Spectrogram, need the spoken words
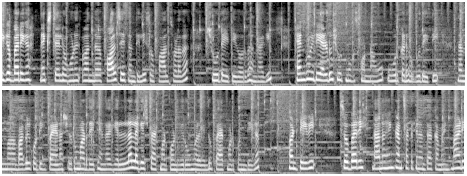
ಈಗ ಬರೀಗ ನೆಕ್ಸ್ಟ್ ಎಲ್ಲಿ ಹೋಗೋಣ, ಒಂದು ಫಾಲ್ಸ್ ಐತಂತಿಲ್ಲಿ ಸೊ ಫಾಲ್ಸ್ ಒಳಗೆ ಶೂಟ್ ಐತಿ ಈಗ ಅವ್ರದ್ದು ಹಾಗಾಗಿ. ಹೆಂಗೂ ಇದು ಎರಡೂ ಶೂಟ್ ಮುಗಿಸ್ಕೊಂಡು ನಾವು ಊರ ಕಡೆ ಹೋಗೋದೈತಿ. ನಮ್ಮ ಬಾಗಲಕೋಟೆಗೆ ಪ್ರಯಾಣ ಶುರು ಮಾಡ್ದೈತಿ. ಹಾಗಾಗಿ ಎಲ್ಲ ಲಗೇಜ್ ಪ್ಯಾಕ್ ಮಾಡ್ಕೊಂಡ್ವಿ ರೂಮ್ ಒಳಗಿಂದು. ಪ್ಯಾಕ್ ಮಾಡ್ಕೊಂಡು ಈಗ ಹೊಂಟೀವಿ. ಸೊ ಬರ್ರಿ ನಾನು ಹೆಂಗೆ ಕಾಣಿಸಕತ್ತೀನಿ ಅಂತ ಕಮೆಂಟ್ ಮಾಡಿ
